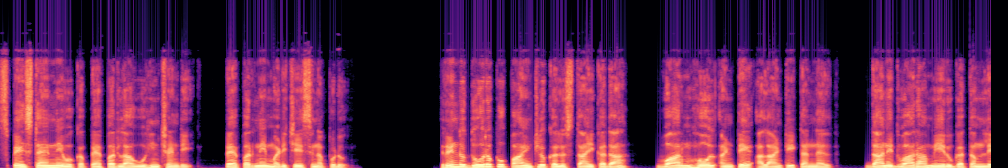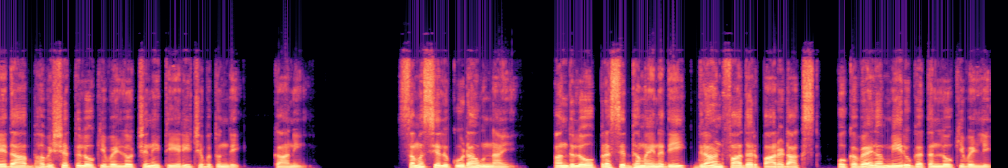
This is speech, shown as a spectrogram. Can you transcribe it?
స్పేస్ టైంని ఒక పేపర్లా ఊహించండి. పేపర్ని మడిచేసినప్పుడు రెండు దూరపు పాయింట్లు కలుస్తాయి కదా వార్మ్ హోల్ అంటే అలాంటి టన్నెల్. దాని ద్వారా మీరు గతం లేదా భవిష్యత్తులోకి వెళ్ళొచ్చని థియరీ చెబుతుంది. కానీ సమస్యలు కూడా ఉన్నాయి. అందులో ప్రసిద్ధమైనది గ్రాండ్ ఫాదర్ పారడాక్స్. ఒకవేళ మీరు గతంలోకి వెళ్ళి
